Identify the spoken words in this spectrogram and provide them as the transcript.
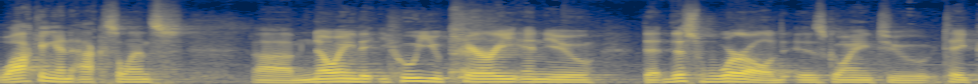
walking in excellence, um, knowing that who you carry in you, that this world is going to take,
